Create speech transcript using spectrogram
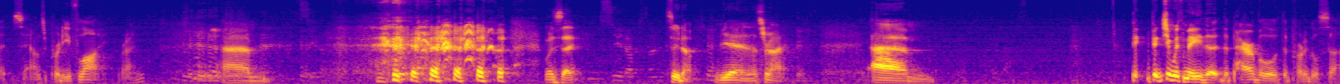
that sounds pretty fly, right? Um, what's that? Suit up. Suit up. Yeah, that's right. Um, picture with me the, the parable of the prodigal son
